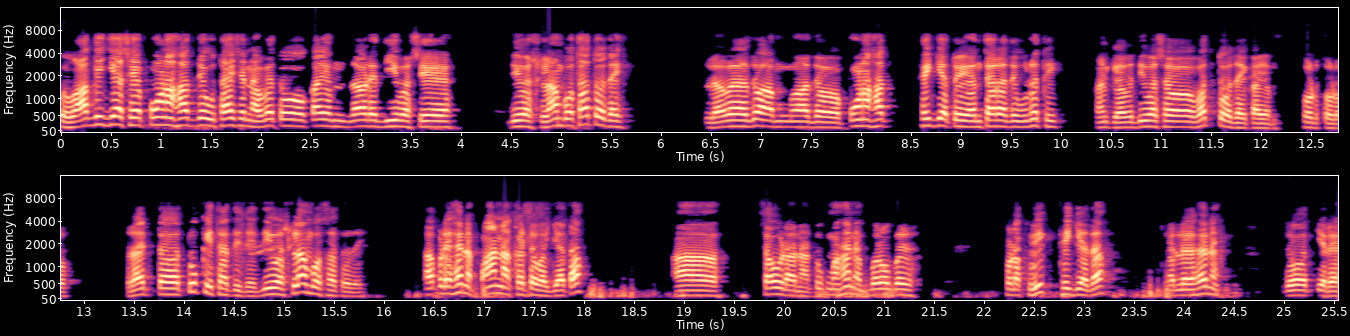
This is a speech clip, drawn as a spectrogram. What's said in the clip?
તો વાગી ગયા છે પોણા હાથ જેવું થાય છે ને હવે તો કાયમ દાડે દિવસે દિવસ લાંબો થતો જાય. એટલે હવે જો આમ આ જો પોણા હાથ થઈ ગયા તો એ અંધારા જેવું નથી કારણ કે હવે દિવસ અ, વધતો જાય કાયમ થોડો થોડો. રાત તો ટૂંકી થતી જાય દિવસ લાંબો થતો જાય. આપણે હે ને પાના કટવા ગયા હતા આ સવડાના ટૂંકમાં હે ને બરોબર થોડાક વીક થઈ ગયા હતા એટલે હે ને જો અત્યારે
